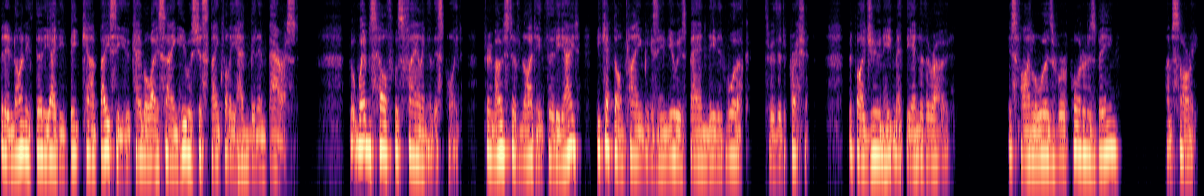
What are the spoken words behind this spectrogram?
but in 1938 he beat Count Basie, who came away saying he was just thankful he hadn't been embarrassed. But Webb's health was failing at this point. Through most of 1938, he kept on playing because he knew his band needed work through the Depression, but by June he'd met the end of the road. His final words were reported as being, I'm sorry,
